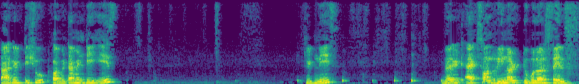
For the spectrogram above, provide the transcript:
target tissue for vitamin D is kidneys where it acts on renal tubular cells.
